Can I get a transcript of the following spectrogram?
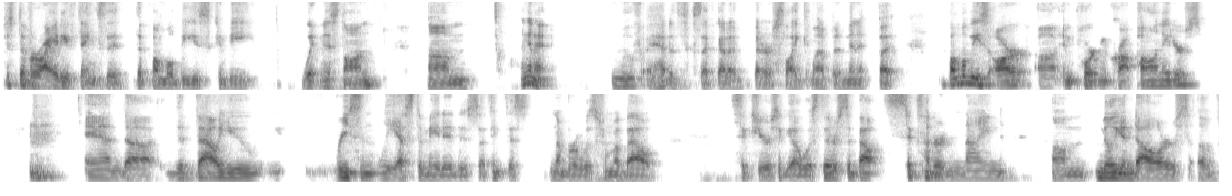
just a variety of things that the bumblebees can be witnessed on. Um, I'm going to move ahead of this because I've got a better slide coming up in a minute. But bumblebees are uh, important crop pollinators, and uh, the value recently estimated is I think this number was from about six years ago was there's about 609 um, million dollars of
